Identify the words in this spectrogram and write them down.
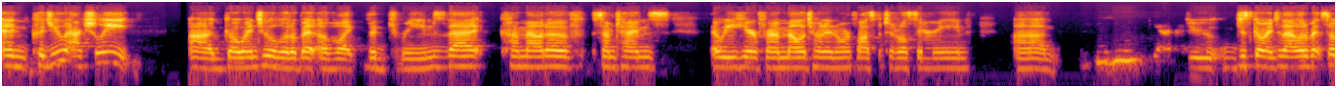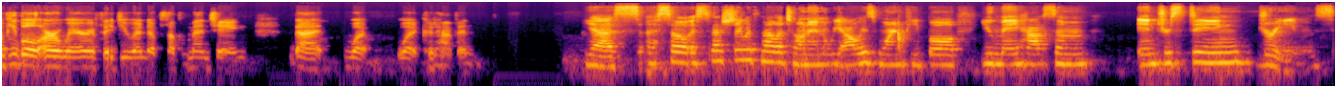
And could you actually uh, go into a little bit of like the dreams that come out of sometimes that we hear from melatonin or phosphatidylserine? Um, Mm-hmm. You just go into that a little bit. So people are aware if they do end up supplementing that what what could happen. Yes. So especially with melatonin we always warn people you may have some interesting dreams.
